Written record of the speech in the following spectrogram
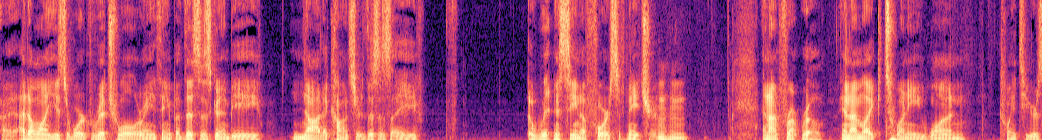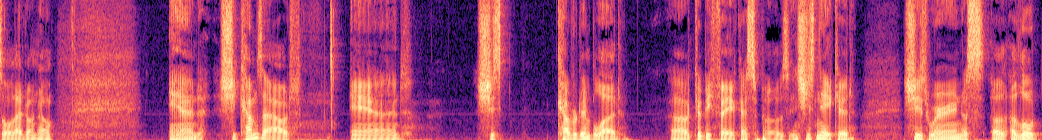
I, I don't want to use the word ritual or anything, but this is going to be not a concert. This is a a witnessing a force of nature. Mm-hmm. And I'm front row, and I'm like 21, 22 years old. I don't know. And she comes out, and she's covered in blood. Uh, could be fake, I suppose. And she's naked. She's wearing a a little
